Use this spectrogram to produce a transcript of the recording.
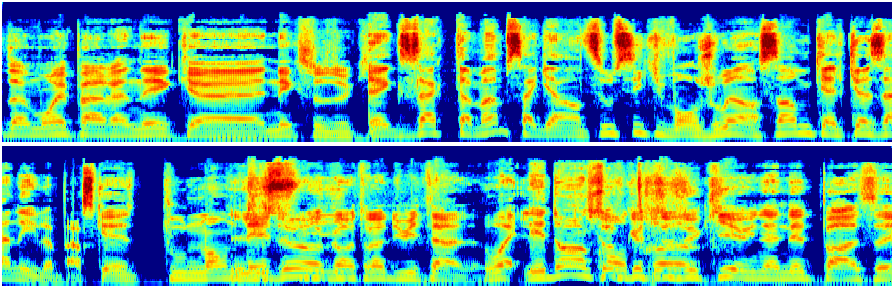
de moins par année que Nick Suzuki. Exactement. ça garantit aussi qu'ils vont jouer ensemble quelques années, là, parce que tout le monde Les deux ont contrat de 8 ans. Ouais, les deux en Sauf contrat. que Suzuki a une année de passé.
